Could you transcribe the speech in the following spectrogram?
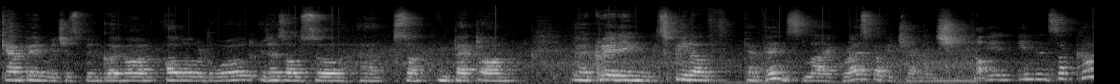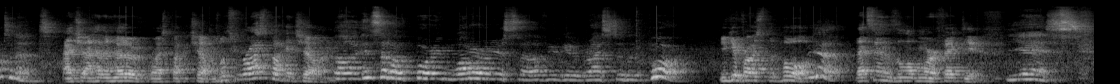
campaign which has been going on all over the world, it has also had some impact on uh, creating speed-off campaigns like Rice Bucket Challenge Oh. in Indian subcontinent. Actually, I haven't heard of Rice Bucket Challenge. What's Rice Bucket Challenge? Uh, instead of pouring water on yourself, you give rice to the poor. You give rice to the poor. Yeah. That sounds a lot more effective. Yes.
